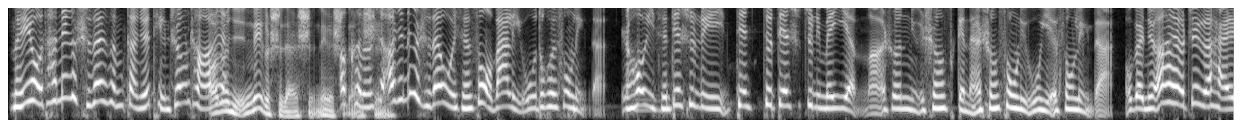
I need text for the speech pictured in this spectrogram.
没有，他那个时代怎么感觉挺正常，哦，而且。那你那个时代是那个时哦，代可能是，而且那个时代，我以前送我爸礼物都会送领带，然后以前电视里电就电视剧里面演嘛，说女生给男生送礼物也送领带，我感觉哎呀，这个还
